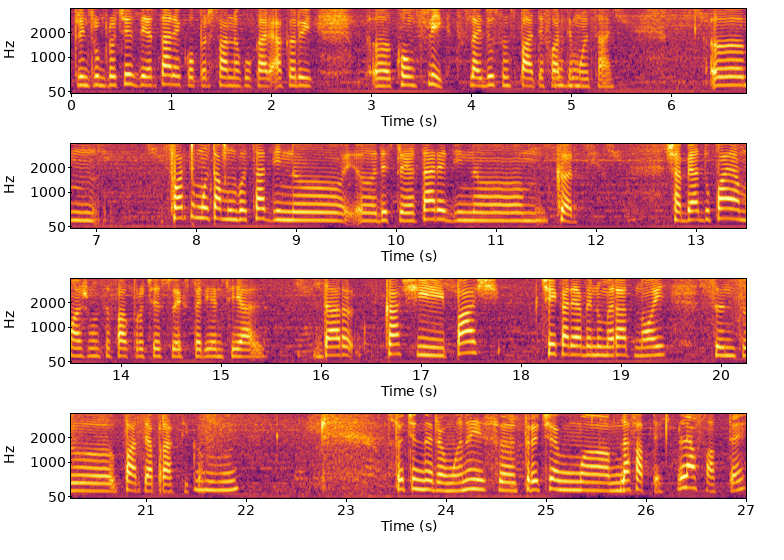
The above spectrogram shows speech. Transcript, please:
Printr-un proces de iertare cu o persoană cu care, a cărui uh, conflict l-ai dus în spate foarte uh-huh. mulți ani. Um, foarte mult am învățat din, uh, uh, despre iertare din uh, cărți. Și abia după aia am ajuns să fac procesul experiențial. Dar ca și pași, cei care am enumerat noi sunt uh, partea practică. Mhm. Tot ce ne rămâne e să trecem uh, La fapte. la fapte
